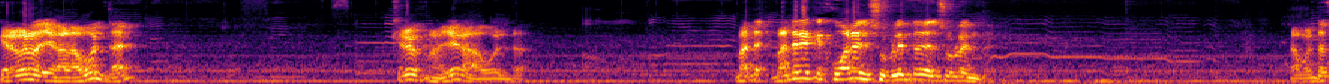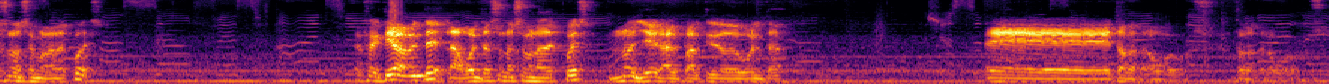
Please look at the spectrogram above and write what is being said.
Creo que no llega la vuelta, ¿eh? Creo que no llega a la vuelta. Va a, tener que jugar el suplente del suplente. La vuelta es una semana después. Efectivamente, la vuelta es una semana después. No llega el partido de vuelta. Eh, tócate los huevos. Tócate los huevos.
